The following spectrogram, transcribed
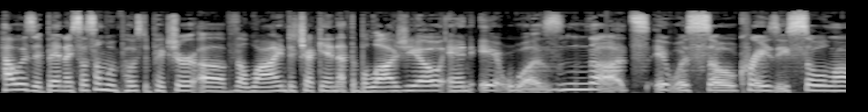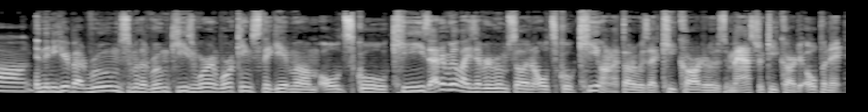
how has it been? I saw someone post a picture of the line to check in at the Bellagio, and it was nuts. It was so crazy, so long. And then you hear about rooms. Some of the room keys weren't working, so they gave them old school keys. I didn't realize every room still had an old school key on it. I thought it was that key card or there was a master key card to open it.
